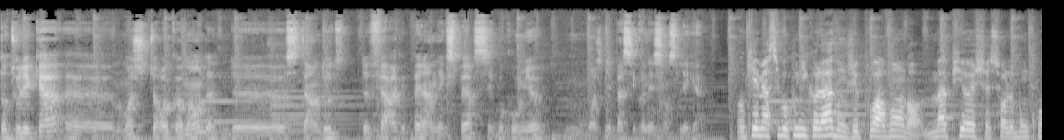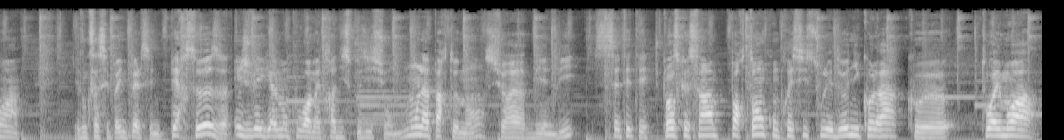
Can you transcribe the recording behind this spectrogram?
Dans tous les cas, euh, moi je te recommande, de, si tu as un doute, de faire appel à un expert, c'est beaucoup mieux. Moi je n'ai pas ces connaissances légales. Ok, merci beaucoup Nicolas. Donc je vais pouvoir vendre ma pioche sur le bon coin. Et donc ça c'est pas une pelle, c'est une perceuse. Et je vais également pouvoir mettre à disposition mon appartement sur Airbnb cet été. Je pense que c'est important qu'on précise tous les deux, Nicolas, que toi et moi,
